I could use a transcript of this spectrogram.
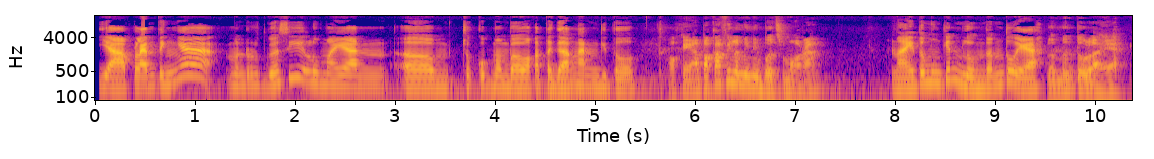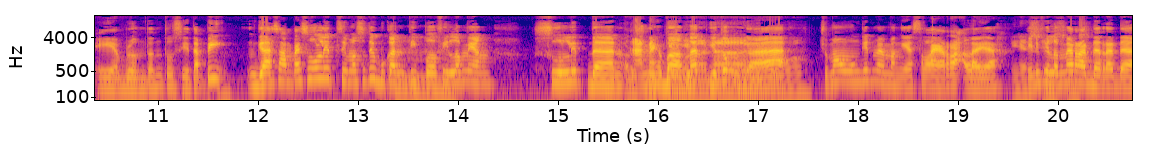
ya plantingnya menurut gue sih lumayan em, cukup membawa ketegangan gitu. oke apakah film ini buat semua orang Nah itu mungkin belum tentu ya. belum tentu lah ya Iya belum tentu sih, tapi nggak sampai sulit sih. Maksudnya bukan tipe film yang sulit dan Hmm. Harus aneh banget gitu enggak. gitu. Cuma mungkin memang ya selera lah ya. Yes, Ini yes, filmnya yes. rada-rada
